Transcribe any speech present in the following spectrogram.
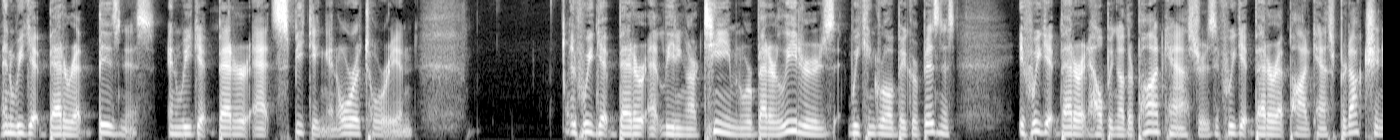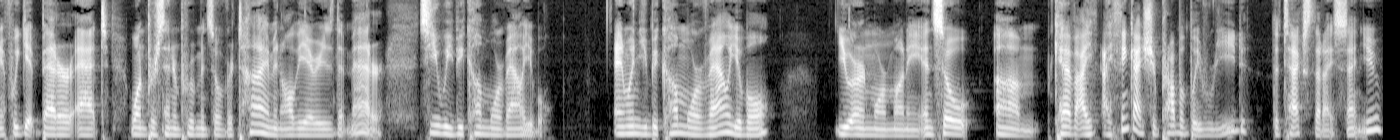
and we get better at business and we get better at speaking and oratory and if we get better at leading our team and we're better leaders, we can grow a bigger business. If we get better at helping other podcasters, if we get better at podcast production, if we get better at 1% improvements over time in all the areas that matter, see, we become more valuable. And when you become more valuable, you earn more money. And so, um, Kev, I, I think I should probably read the text that I sent you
